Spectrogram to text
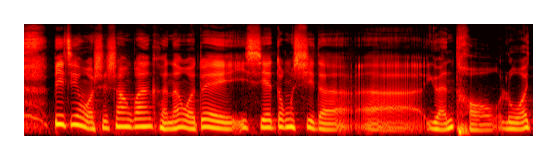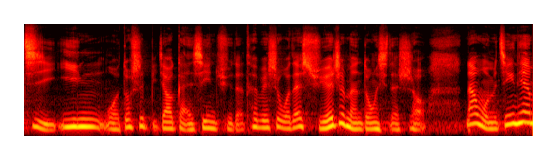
毕竟我是商官，可能我对一些东西的呃源头、逻辑、因，我都是比较感兴趣的。特别是我在学这门东西的时候。那我们今天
